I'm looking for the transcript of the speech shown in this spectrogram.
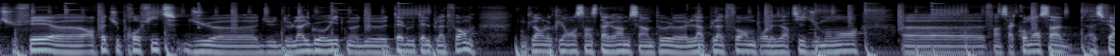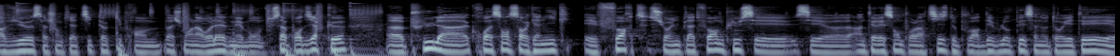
tu fais, en fait, tu profites du, euh, de l'algorithme de telle ou telle plateforme. Donc là, en l'occurrence, Instagram, c'est un peu la plateforme pour les artistes du moment. Euh, Enfin, ça commence à, se faire vieux, sachant qu'il y a TikTok qui prend vachement la relève. Mais bon, tout ça pour dire que euh, plus la croissance organique est forte sur une plateforme, plus c'est intéressant pour l'artiste de pouvoir développer sa notoriété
